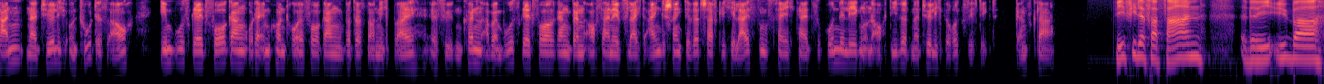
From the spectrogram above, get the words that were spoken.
kann natürlich und tut es auch im Bußgeldvorgang oder im Kontrollvorgang wird das noch nicht beifügen können, aber im Bußgeldvorgang dann auch seine vielleicht eingeschränkte wirtschaftliche Leistungsfähigkeit zugrunde legen und auch die wird natürlich berücksichtigt, ganz klar. Wie viele Verfahren, die über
